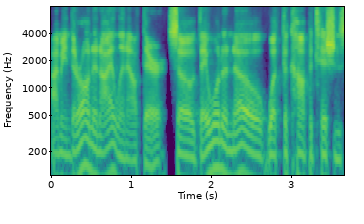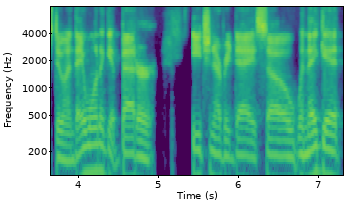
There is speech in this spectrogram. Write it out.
I mean, they're on an island out there. So they want to know what the competition's doing. They want to get better each and every day. So when they get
